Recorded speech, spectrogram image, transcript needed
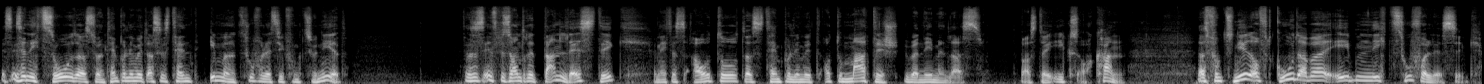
es ist ja nicht so, dass so ein Tempolimit-Assistent immer zuverlässig funktioniert. Das ist insbesondere dann lästig, wenn ich das Auto das Tempolimit automatisch übernehmen lasse, was der iX auch kann. Das funktioniert oft gut, aber eben nicht zuverlässig.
